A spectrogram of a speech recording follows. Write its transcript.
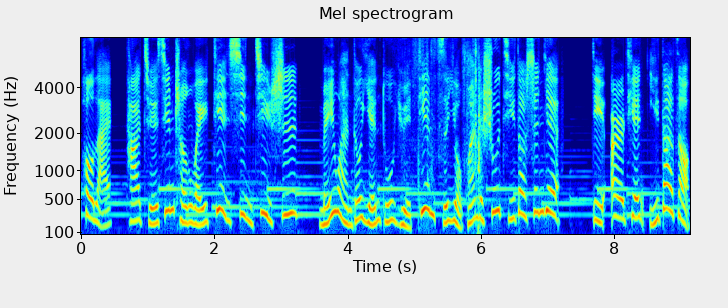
后来，他决心成为电信技师。每晚都研读与电子有关的书籍到深夜，第二天一大早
